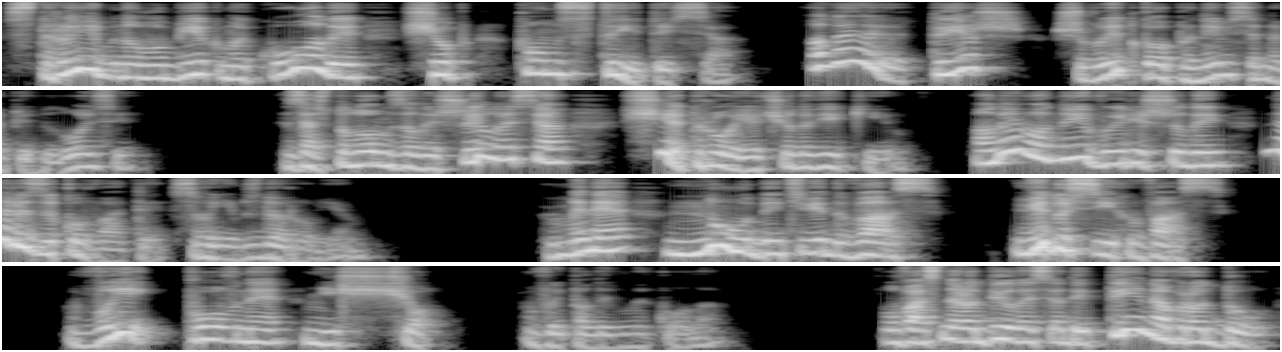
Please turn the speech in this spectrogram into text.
стрибнув у бік Миколи, щоб помститися, але теж швидко опинився на підлозі. За столом залишилося ще троє чоловіків, але вони вирішили не ризикувати своїм здоров'ям. Мене нудить від вас, від усіх вас. Ви повне ніщо, випалив Микола. У вас народилася дитина в роду,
